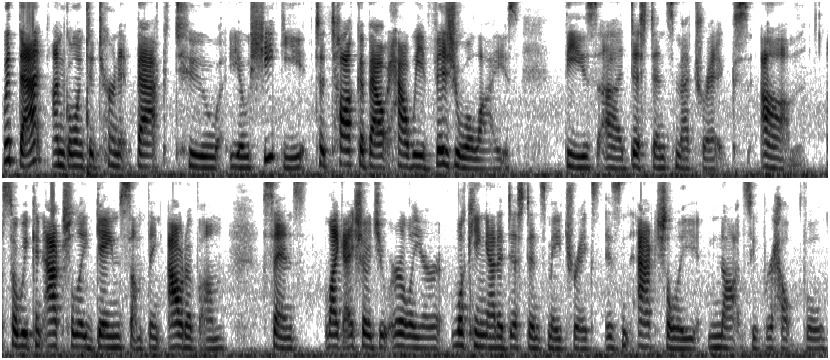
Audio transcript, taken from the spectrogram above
With that, I'm going to turn it back to Yoshiki to talk about how we visualize these uh, distance metrics um, so we can actually gain something out of them since like i showed you earlier looking at a distance matrix is actually not super helpful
